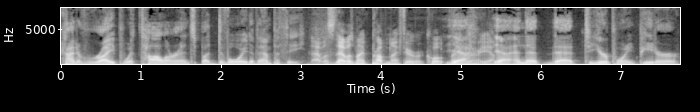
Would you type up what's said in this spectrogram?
kind of ripe with tolerance but devoid of empathy. That was that was my probably my favorite quote. Right yeah, there, yeah, yeah, and that that to your point, Peter,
